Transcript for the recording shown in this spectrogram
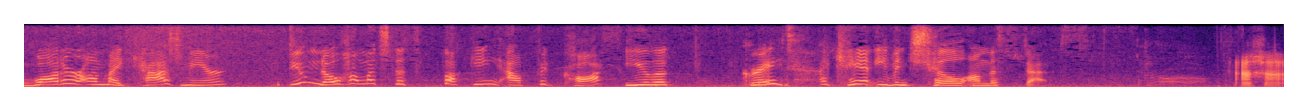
water on my cashmere. Do you know how much this fucking outfit costs? You look great. I can't even chill on the steps. Uh-huh.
